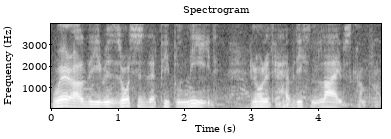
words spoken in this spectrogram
Where are the resources that people need in order to have decent lives come from?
